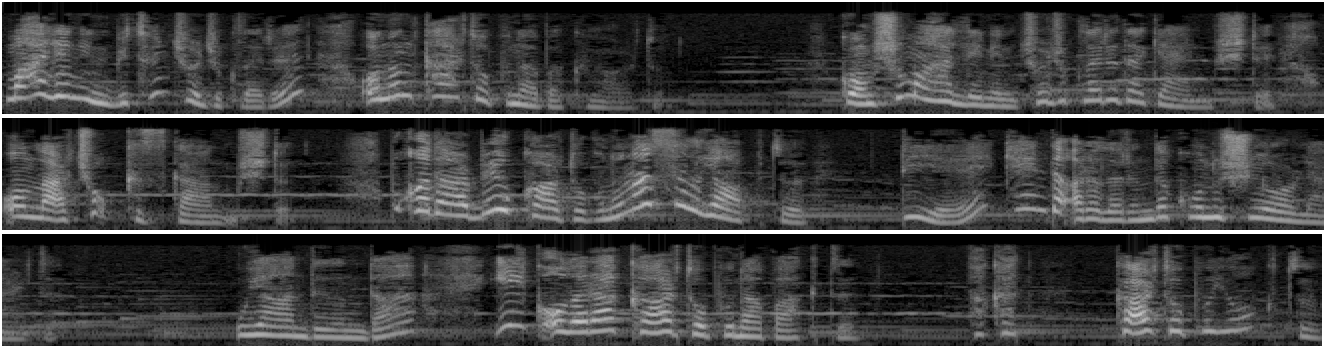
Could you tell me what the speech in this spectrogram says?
Mahallenin bütün çocukları onun kar topuna bakıyordu. Komşu mahallenin çocukları da gelmişti. Onlar çok kıskanmıştı. Bu kadar büyük kartopunu nasıl yaptı? diye kendi aralarında konuşuyorlardı. Uyandığında ilk olarak kar topuna baktı. Fakat kar topu yoktu.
